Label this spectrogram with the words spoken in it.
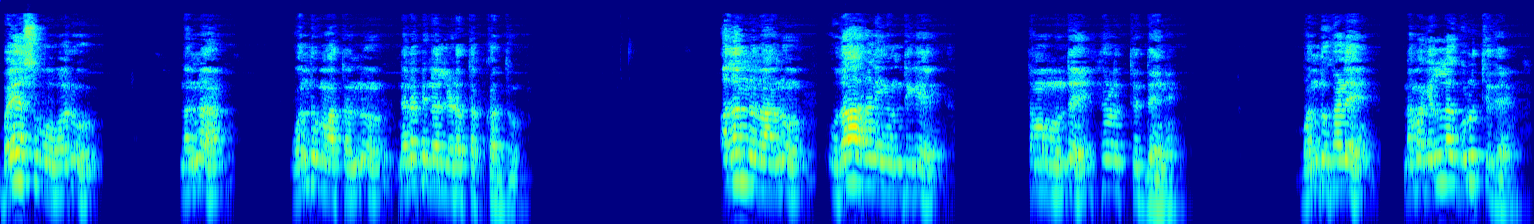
ಬಯಸುವವರು ನನ್ನ ಒಂದು ಮಾತನ್ನು ನೆನಪಿನಲ್ಲಿಡತಕ್ಕದ್ದು. ಅದನ್ನು ನಾನು ಉದಾಹರಣೆಯೊಂದಿಗೆ ತಮ್ಮ ಮುಂದೆ ಹೇಳುತ್ತಿದ್ದೇನೆ. ಬಂಧುಗಳೇ ನಮಗೆಲ್ಲ ಗುರುತಿದೆ.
